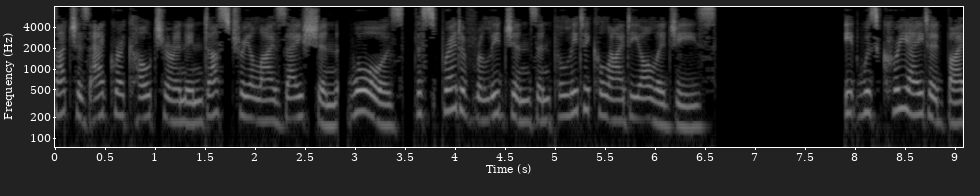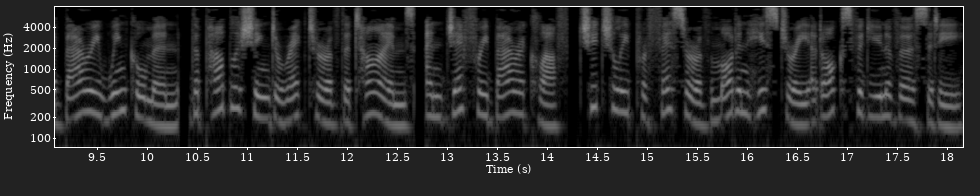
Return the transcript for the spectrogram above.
such as agriculture and industrialization, wars, the spread of religions and political ideologies. It was created by Barry Winkelman, the publishing director of The Times, and Geoffrey Barraclough, Chichele Professor of Modern History at Oxford University.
